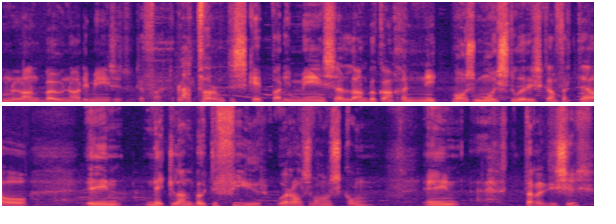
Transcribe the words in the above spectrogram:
om landbou na die mense toe te vat. Platform te skep waar die mense landbou kan geniet, waar ons mooi stories kan vertel en net landbou te vier oral waar ons kom. En tradisies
